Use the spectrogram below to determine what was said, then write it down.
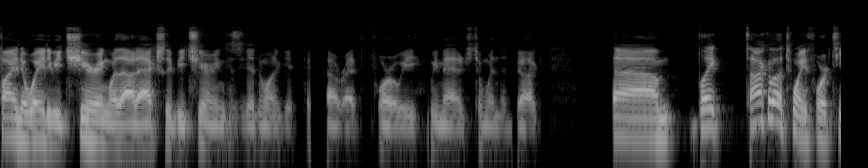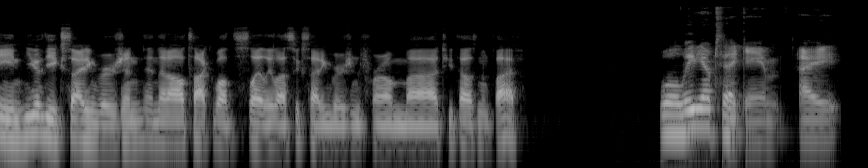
find a way to be cheering without actually be cheering because he didn't want to get kicked out right before we we managed to win the jug. Um, Blake, talk about 2014. You have the exciting version, and then I'll talk about the slightly less exciting version from uh, 2005. Well, leading up to that game, I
